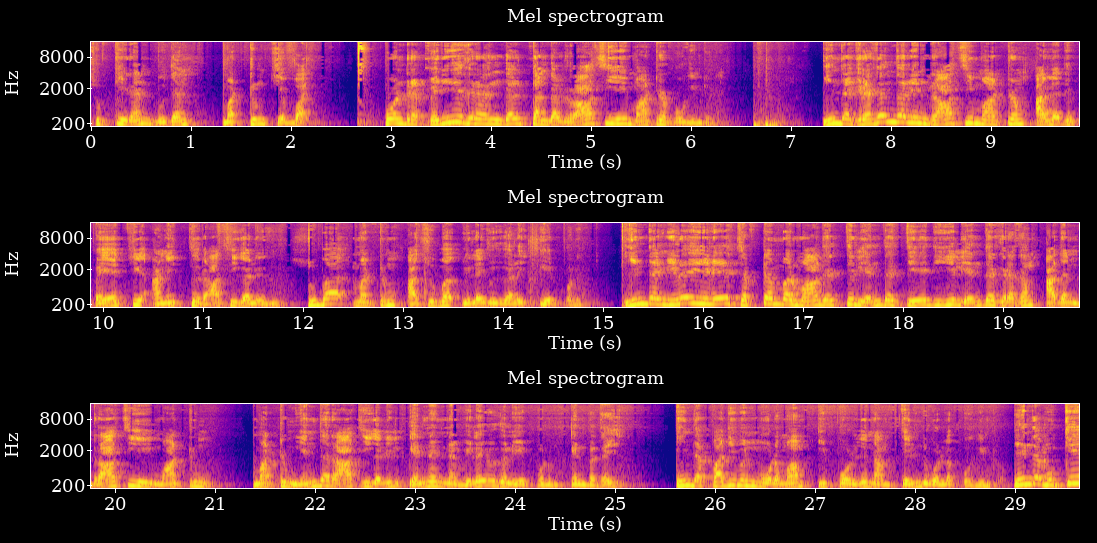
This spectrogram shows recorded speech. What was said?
சுக்கிரன் புதன் மற்றும் செவ்வாய் போன்ற பெரிய கிரகங்கள் தங்கள் ராசியை மாற்றப் போகின்றன. இந்த கிரகங்களின் ராசி மாற்றம் அல்லது பெயர்ச்சி அனைத்து ராசிகளிலும் சுப மற்றும் அசுப விளைவுகளை ஏற்படுத்தும். இந்த நிலையிலே செப்டம்பர் மாதத்தில் எந்த தேதியில் எந்த கிரகம் அதன் ராசியை மாற்றும் மற்றும் எந்த ராசிகளில் என்னென்ன விளைவுகள் ஏற்படும் என்பதை இந்த பதிவின் மூலமாம் இப்பொழுது நாம் தெரிந்து கொள்ளப் போகின்றோம். இந்த முக்கிய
